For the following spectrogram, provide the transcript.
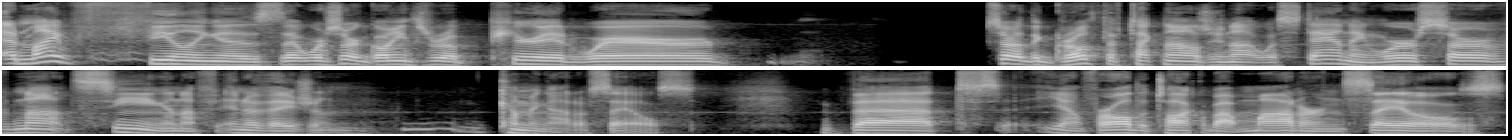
And my feeling is that we're sort of going through a period where, sort of the growth of technology notwithstanding, we're sort of not seeing enough innovation coming out of sales. That, you know, for all the talk about modern sales,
